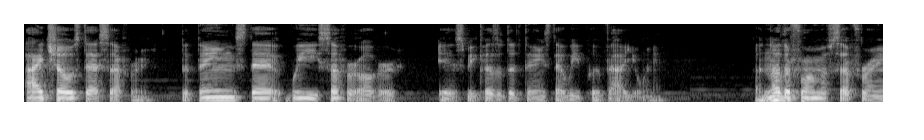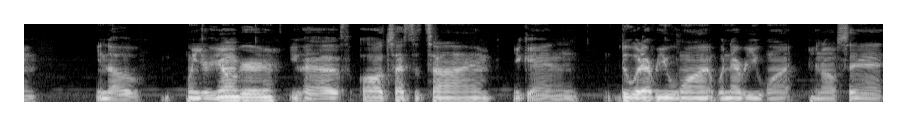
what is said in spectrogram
I chose that suffering. The things that we suffer over is because of the things that we put value in. Another form of suffering, you know, when you're younger, you have all types of time. You can do whatever you want whenever you want, you know what I'm saying?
